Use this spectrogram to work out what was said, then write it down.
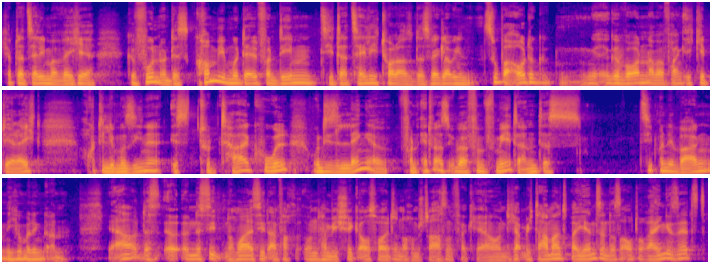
ich habe tatsächlich mal welche gefunden und das Kombimodell von dem sieht tatsächlich toll aus. Also das wäre, glaube ich, ein super Auto geworden. Aber Frank, ich gebe dir recht, auch die Limousine ist total cool und diese Länge von etwas über fünf Metern, das zieht man den Wagen nicht unbedingt an. Ja, das, äh, und es sieht nochmal, es sieht einfach unheimlich schick aus heute noch im Straßenverkehr. Und ich habe mich damals bei Jens in das Auto reingesetzt,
